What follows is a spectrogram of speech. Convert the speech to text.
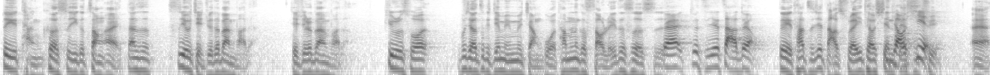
对于坦克是一个障碍，但是是有解决的办法的，解决的办法的。譬如说，不晓得这个节目有没有讲过，他们那个扫雷的设施，对，就直接炸掉，对他直接打出来一条线带出去，哎，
